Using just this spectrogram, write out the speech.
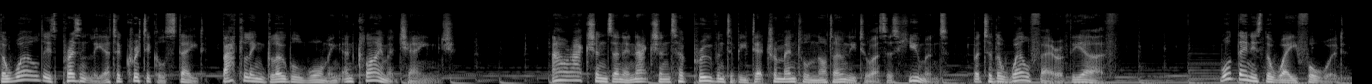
The world is presently at a critical state, battling global warming and climate change. Our actions and inactions have proven to be detrimental not only to us as humans, but to the welfare of the Earth. What then is the way forward?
